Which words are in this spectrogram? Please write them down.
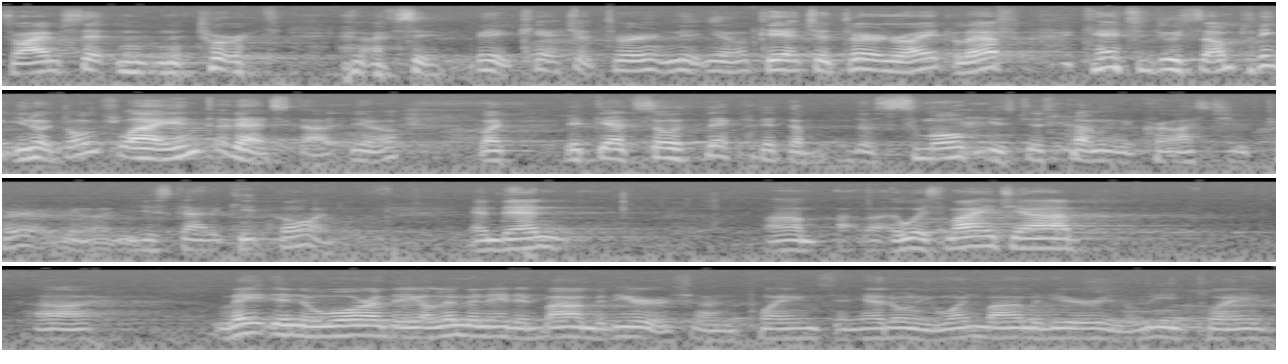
So I'm sitting in the turret and I say, hey, can't you turn, you know, can't you turn right, left? Can't you do something? You know, don't fly into that stuff, you know. But it gets so thick that the, the smoke is just coming across your turret, you know, you just got to keep going. And then um, it was my job, uh, late in the war, they eliminated bombardiers on planes and had only one bombardier in the lead plane.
